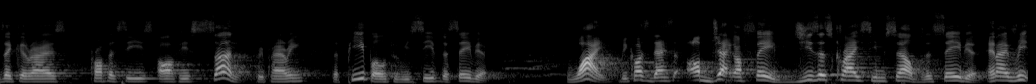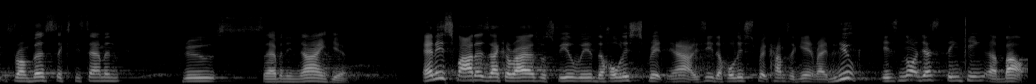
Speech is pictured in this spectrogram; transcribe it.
Zechariah's prophecies of his son, preparing the people to receive the Savior. Why? Because there's the object of faith, Jesus Christ Himself, the Savior. And I read from verse 67 through 79 here. And his father Zacharias was filled with the Holy Spirit. Yeah, you see, the Holy Spirit comes again, right? Luke is not just thinking about,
